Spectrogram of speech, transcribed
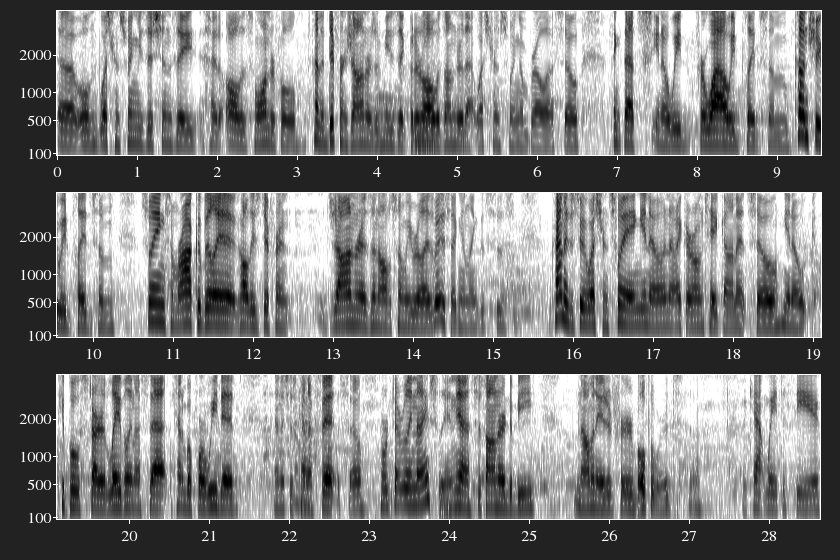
uh, old Western swing musicians, they had all this wonderful kind of different genres of music, but it Mm-hmm. all was under that Western swing umbrella. So I think that's you know we for a while we'd played some country, we'd played some swing, some rockabilly, like all these different genres, and all of a sudden we realized, wait a second, like this is we're kind of just doing Western swing, you know, and like our own take on it. So you know, people started labeling us that kind of before we did, and it just kind of fit. So it worked out really nicely, and yeah, it's just honored to be nominated for both awards. So. we can't wait to see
